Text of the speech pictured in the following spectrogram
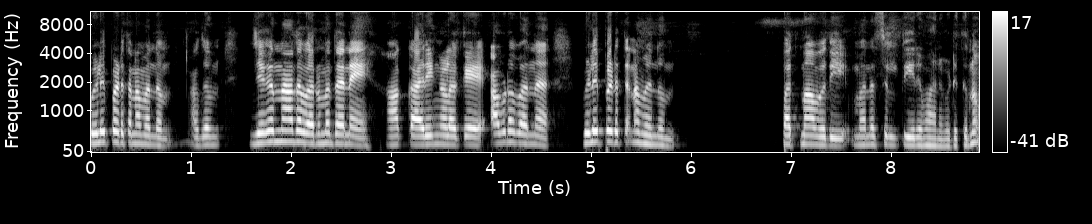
വെളിപ്പെടുത്തണമെന്നും അതും ജഗന്നാഥ വർമ്മ തന്നെ ആ കാര്യങ്ങളൊക്കെ അവിടെ വന്ന് വെളിപ്പെടുത്തണമെന്നും പത്മാവതി മനസ്സിൽ തീരുമാനമെടുക്കുന്നു.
